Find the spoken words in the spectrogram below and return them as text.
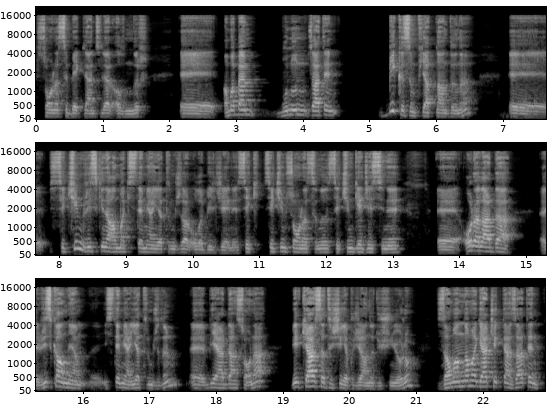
sonrası beklentiler alınır. E, ama ben bunun zaten bir kısım fiyatlandığını, e, seçim riskini almak istemeyen yatırımcılar olabileceğini, se- seçim sonrasını, seçim gecesini, e, oralarda e, risk almayan, e, istemeyen yatırımcıların e, bir yerden sonra bir kar satışı yapacağını düşünüyorum. Zamanlama gerçekten zaten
